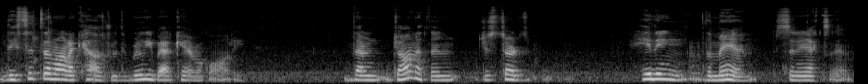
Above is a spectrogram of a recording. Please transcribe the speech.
they sit down on a couch with really bad camera quality. Then Jonathan just starts hitting the man sitting next to him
